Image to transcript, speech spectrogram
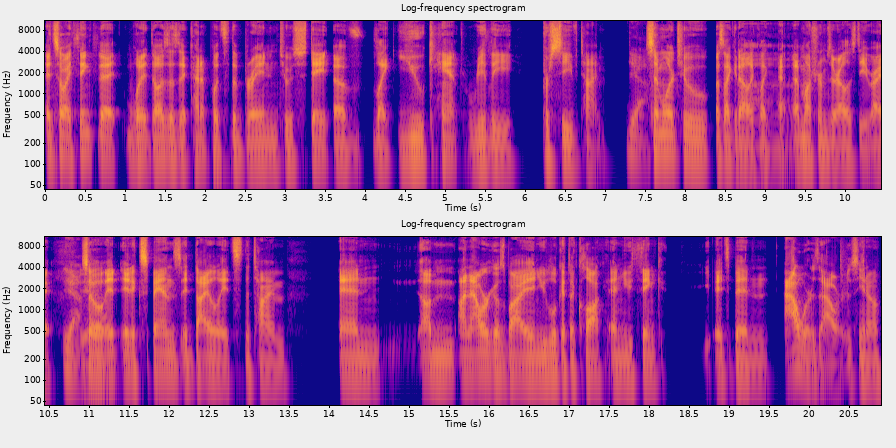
and so I think that what it does is it kind of puts the brain into a state of like you can't really perceive time, Yeah. similar to a psychedelic like uh, mushrooms or LSD, right? Yeah. So it it expands, it dilates the time, and um, an hour goes by, and you look at the clock, and you think it's been hours, hours, you know,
